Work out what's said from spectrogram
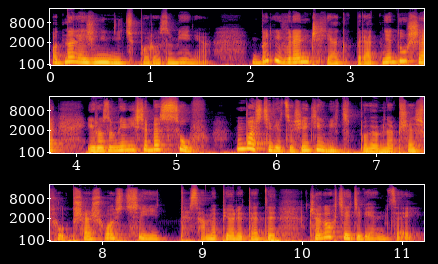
odnaleźli nić porozumienia. Byli wręcz jak bratnie dusze i rozumieli się bez słów. Właściwie co się dziwić, podobna przeszłość i te same priorytety, czego chcieć więcej.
